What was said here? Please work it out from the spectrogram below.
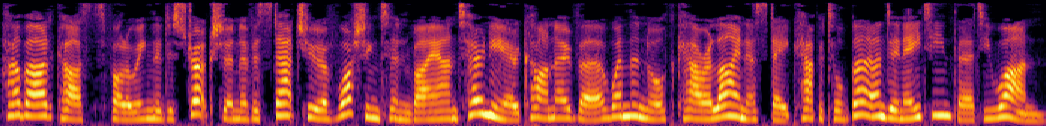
Hubbard casts following the destruction of a statue of Washington by Antonio Canova when the North Carolina state capitol burned in 1831.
